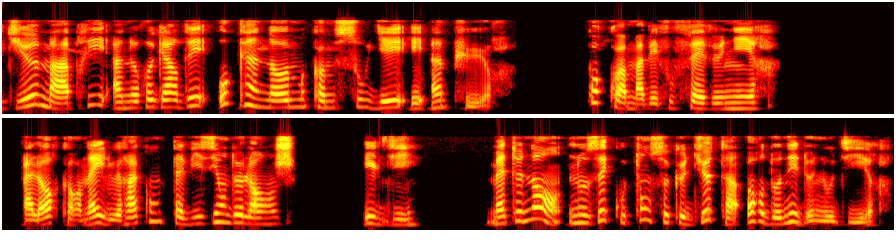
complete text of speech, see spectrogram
Dieu m'a appris à ne regarder aucun homme comme souillé et impur. Pourquoi m'avez-vous fait venir? Alors Corneille lui raconte la vision de l'ange. Il dit Maintenant nous écoutons ce que Dieu t'a ordonné de nous dire.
